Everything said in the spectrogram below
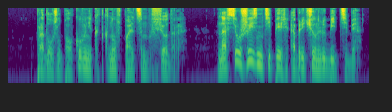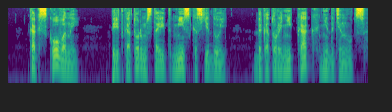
— продолжил полковник, ткнув пальцем в Федора. «На всю жизнь теперь обречен любить тебя, как скованный, перед которым стоит миска с едой, до которой никак не дотянуться.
